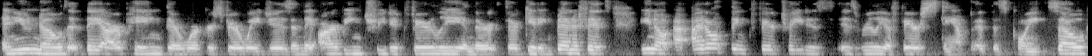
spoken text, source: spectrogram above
and you know that they are paying their workers fair wages and they are being treated fairly and they're they're getting benefits you know I, I don't think fair trade is is really a fair stamp at this point. So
